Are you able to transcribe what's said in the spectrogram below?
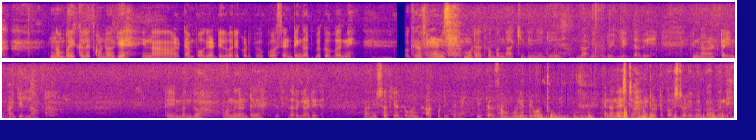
ನಮ್ಮ ಬೈಕಲ್ಲಿ ಎತ್ಕೊಂಡೋಗಿ ಇನ್ನು ಟೆಂಪೋಗೆ ಡೆಲಿವರಿ ಕೊಡಬೇಕು ಸೆಂಟಿಂಗ್ ಹಾಕಬೇಕು ಬನ್ನಿ. ಓಕೆ ಫ್ರೆಂಡ್ಸ್ ಮೂಟೆ ಎತ್ಕೊಬಂದು ಹಾಕಿದ್ದೀನಿ ಇಲ್ಲಿ. ಗಾಡಿಗಳು ಇಲ್ಲೇ ಇದ್ದಾವೆ. ಇನ್ನು ಟೈಮ್ ಆಗಿಲ್ಲ. ಟೈಮ್ ಬಂದು ಒಂದು ಗಂಟೆ ಎತ್ತಿದ್ದಾರೆ ಗಾಡಿ. ನಾನು ಇಷ್ಟೊತ್ತಿಗೆ ಬಂದು ಹಾಕ್ಬಿಟ್ಟಿದ್ದೀನಿ. ಈ ಕೆಲಸ ಮುಗೀತು ಇವತ್ತು ಇನ್ನು ನೆಕ್ಸ್ಟ್ ತೋಟಕ್ಕೆ ಔಷಧಿ ಹೊಡಿಬೇಕಾ ಬನ್ನಿ.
